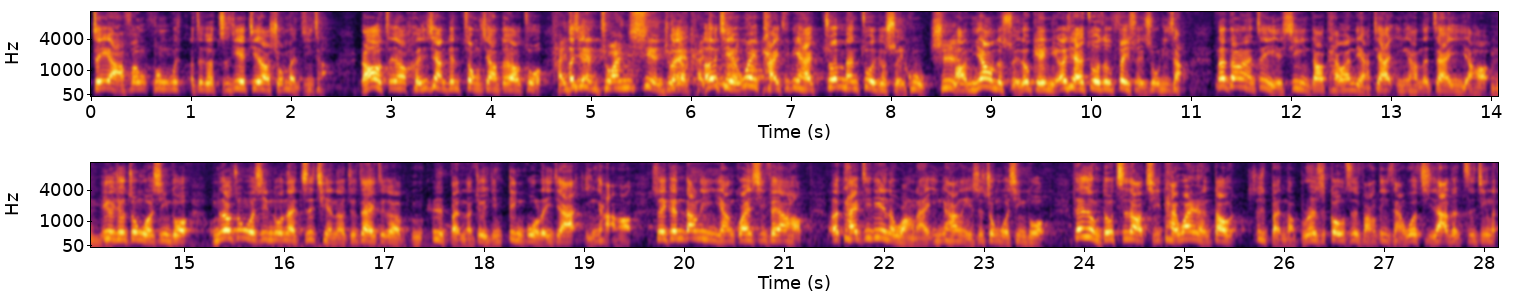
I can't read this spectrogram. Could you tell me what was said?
JR 封封这个直接接到熊本机场。然后这要横向跟纵向都要做，台积电专线就要开出来，而且为台积电还专门做一个水库，是啊，你要的水都给你，而且还做这个废水处理厂。那当然，这也吸引到台湾两家银行的在意啊哈，一个就是中国信托，我们知道中国信托呢之前呢就在这个日本呢就已经并过了一家银行啊，所以跟当地银行关系非常好。而台积电的往来银行也是中国信托，但是我们都知道，其实台湾人到日本呢，不论是购置房地产或其他的资金呢，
